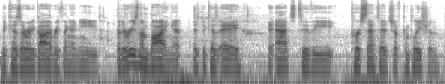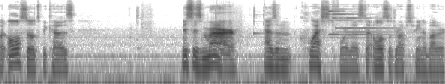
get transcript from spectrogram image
because I already got everything I need. But the reason I'm buying it is because A, it adds to the percentage of completion, but also it's because Mrs. Marr has a quest for this that also drops peanut butter.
